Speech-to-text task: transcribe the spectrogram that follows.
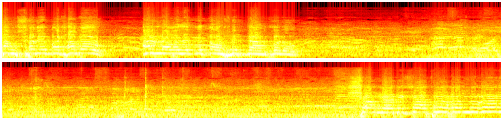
সংসদে পাঠাবো। আল্লাহ আমাদেরকে তৌফিক দান করুক। সংগ্রামী সাথী বন্ধুগণ,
